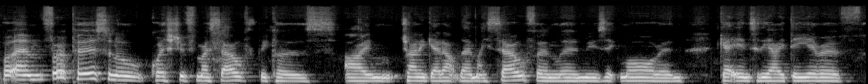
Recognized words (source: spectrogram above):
But um, for a personal question for myself, because I'm trying to get out there myself and learn music more and get into the idea of,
